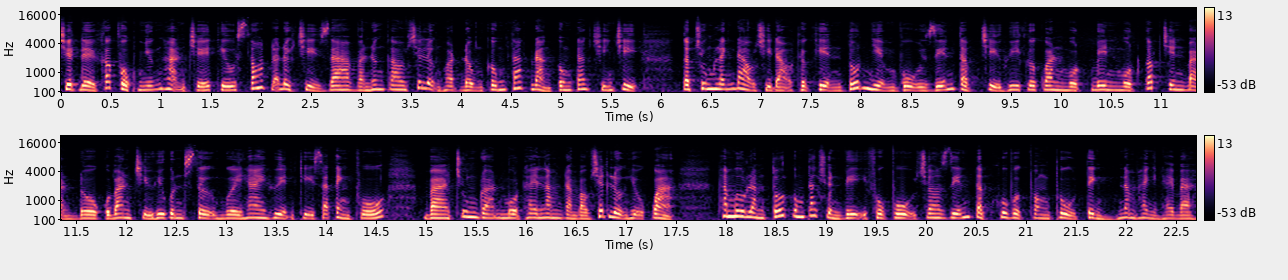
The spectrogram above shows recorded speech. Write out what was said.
triệt để khắc phục những hạn chế thiếu sót đã được chỉ ra và nâng cao chất lượng hoạt động công tác đảng công tác chính trị, tập trung lãnh đạo chỉ đạo thực hiện tốt nhiệm vụ diễn tập chỉ huy cơ quan một bên một cấp trên bản đồ của Ban Chỉ huy quân sự 12 huyện, thị xã, thành phố và trung đoàn 125 đảm bảo chất lượng hiệu quả, tham mưu làm tốt công tác chuẩn bị phục vụ cho diễn tập khu vực phòng thủ tỉnh năm 2023.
